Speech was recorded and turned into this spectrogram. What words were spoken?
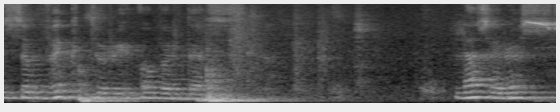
is the victory over death. Lazarus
